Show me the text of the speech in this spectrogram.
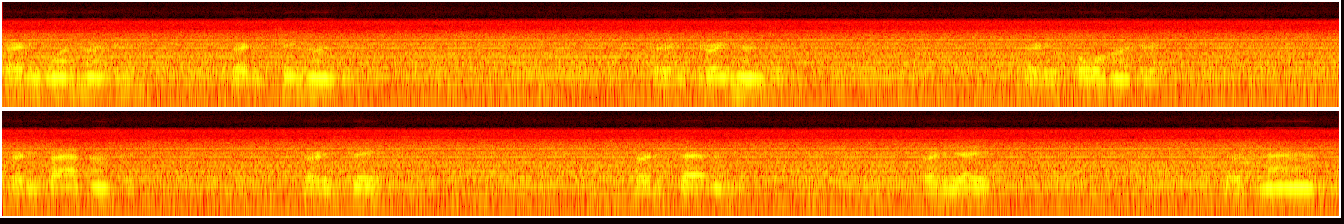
Thirty-one 3400, 3500, 36, 37, 38, 39,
